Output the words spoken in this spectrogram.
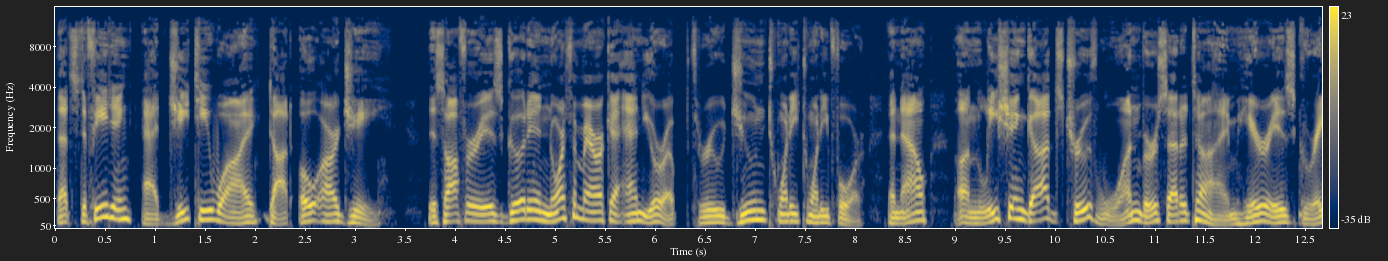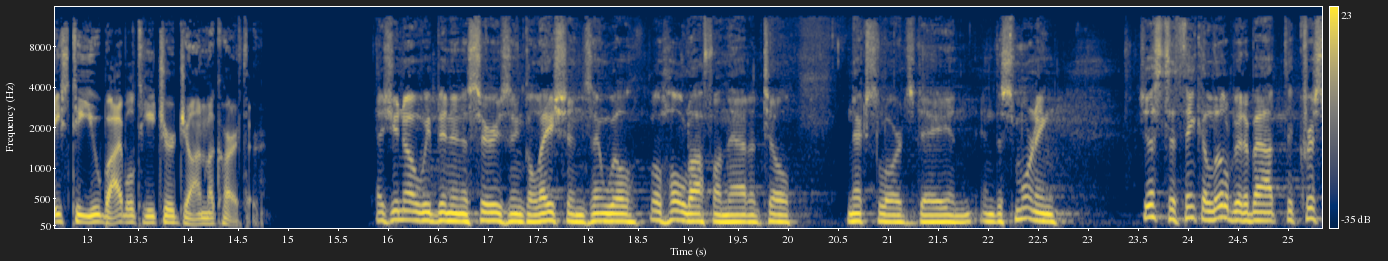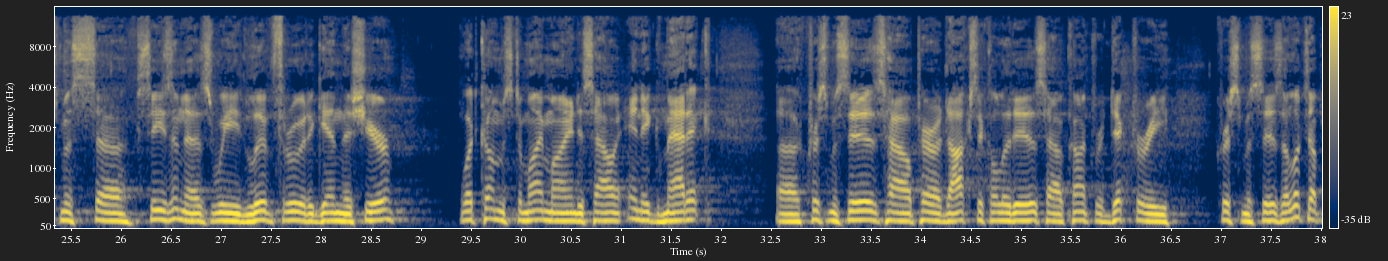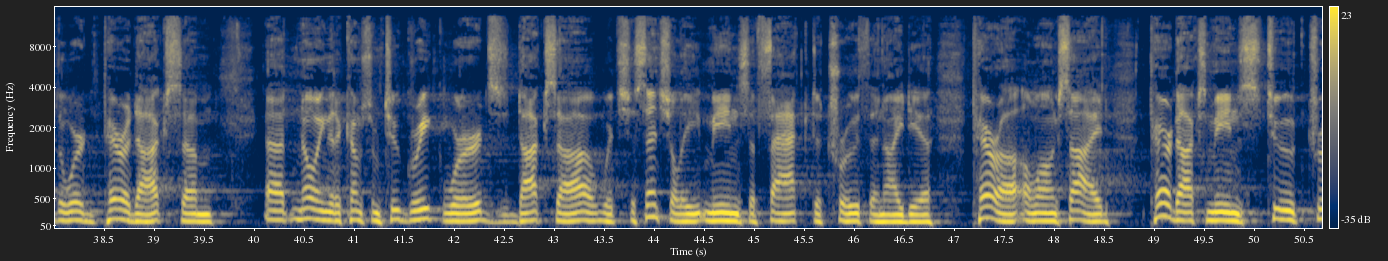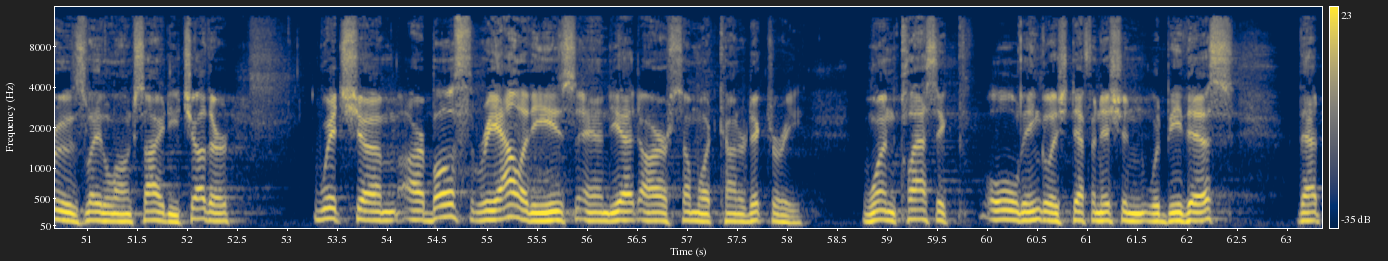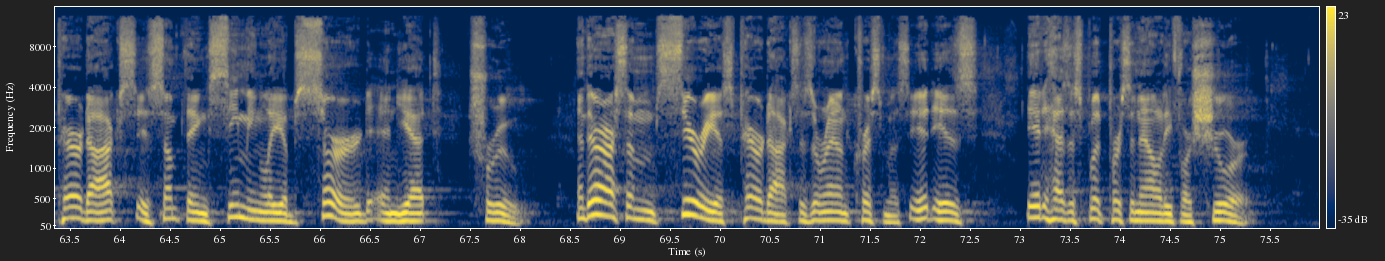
That's defeating at gty.org. This offer is good in North America and Europe through June 2024. And now, unleashing God's truth one verse at a time, here is Grace to You Bible teacher John MacArthur. As you know, we've been in a series in Galatians, and we'll, we'll hold off on that until next Lord's Day. And, and this morning, just to think a little bit about the Christmas uh, season as we live through it again this year. What comes to my mind is how enigmatic uh, Christmas is, how paradoxical it is, how contradictory Christmas is. I looked up the word paradox, um, uh, knowing that it comes from two Greek words, doxa, which essentially means a fact, a truth, an idea, para, alongside. Paradox means two truths laid alongside each other, which um, are both realities and yet are somewhat contradictory. One classic Old English definition would be this that paradox is something seemingly absurd and yet true. And there are some serious paradoxes around Christmas. It is, it has a split personality for sure.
